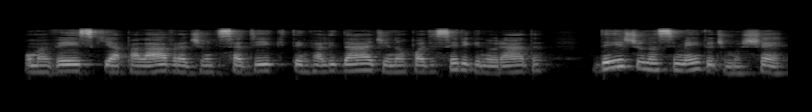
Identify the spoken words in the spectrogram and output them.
Uma vez que a palavra de um tzadik tem validade e não pode ser ignorada, desde o nascimento de Moshe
